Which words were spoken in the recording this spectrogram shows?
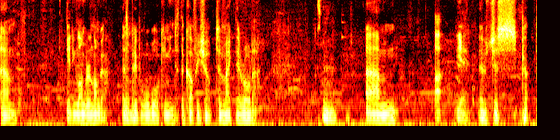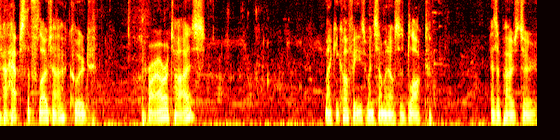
um, getting longer and longer as people were walking into the coffee shop to make their order. Um, uh, yeah, it was just p- perhaps the floater could prioritize making coffees when someone else is blocked, as opposed to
